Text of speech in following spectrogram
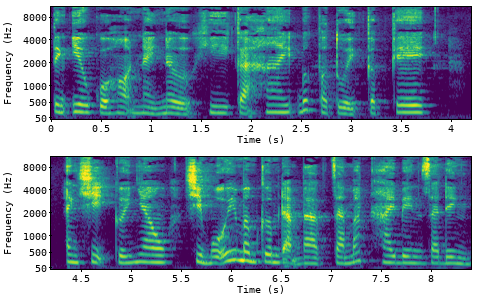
Tình yêu của họ nảy nở khi cả hai bước vào tuổi cập kê. Anh chị cưới nhau chỉ mỗi mâm cơm đạm bạc ra mắt hai bên gia đình.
